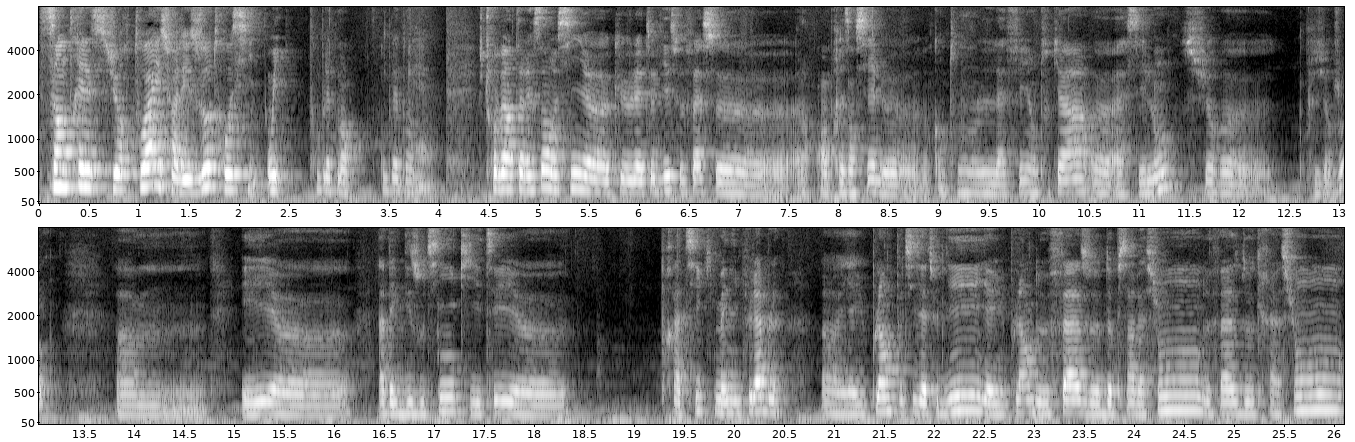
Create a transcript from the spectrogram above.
centrée sur toi et sur les autres aussi. Oui, complètement. complètement. Je trouvais intéressant aussi que l'atelier se fasse alors, en présentiel, quand on l'a fait en tout cas, assez long, sur plusieurs jours. Euh, et euh, avec des outils qui étaient euh, pratiques, manipulables. Il y a eu plein de petits ateliers, il y a eu plein de phases d'observation, de phases de création,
